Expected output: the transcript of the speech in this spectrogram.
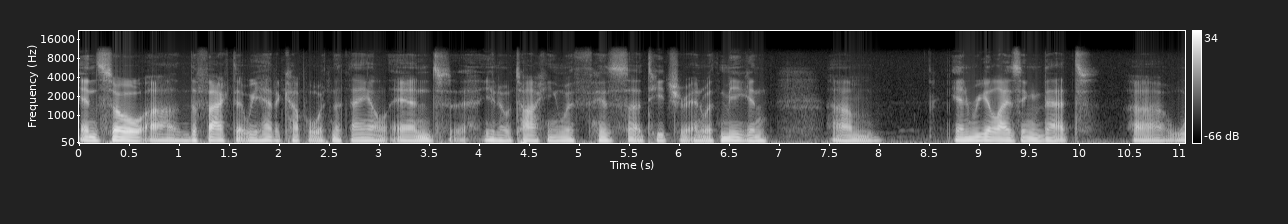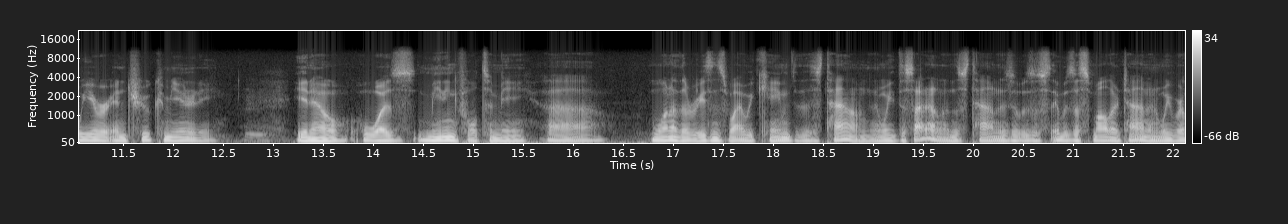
and so uh, the fact that we had a couple with Nathaniel and uh, you know talking with his uh, teacher and with Megan, um, and realizing that uh, we were in true community, you know, was meaningful to me. One of the reasons why we came to this town and we decided on this town is it was a, it was a smaller town and we were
